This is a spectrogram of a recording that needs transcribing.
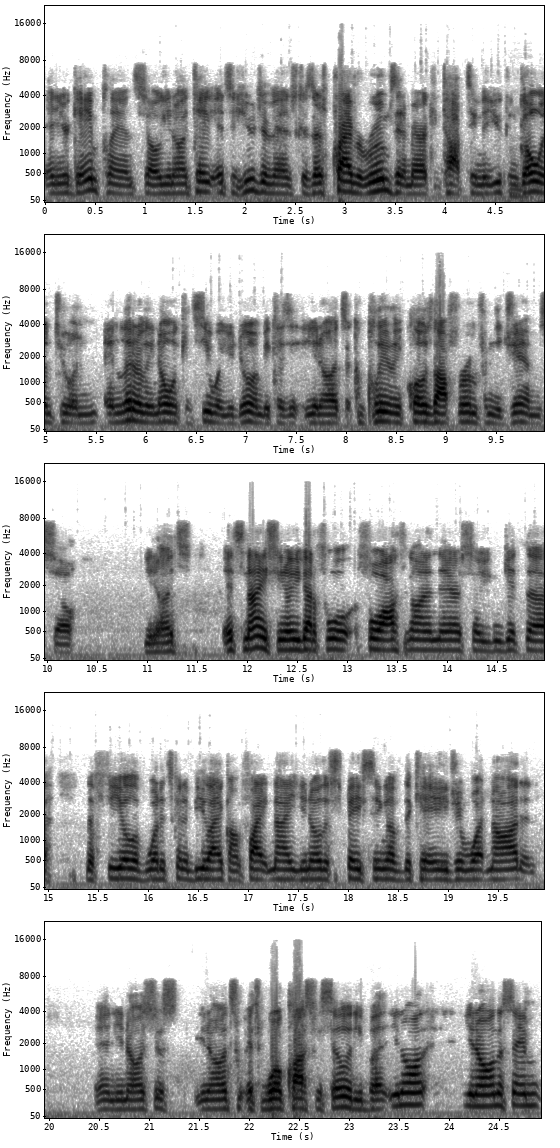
and your game plan. So you know, it take it's a huge advantage because there's private rooms in American Top Team that you can go into and, and literally no one can see what you're doing because you know it's a completely closed off room from the gym. So you know, it's it's nice. You know, you got a full full octagon in there, so you can get the the feel of what it's going to be like on fight night. You know, the spacing of the cage and whatnot, and and you know, it's just you know, it's it's world class facility. But you know, you know, on the same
